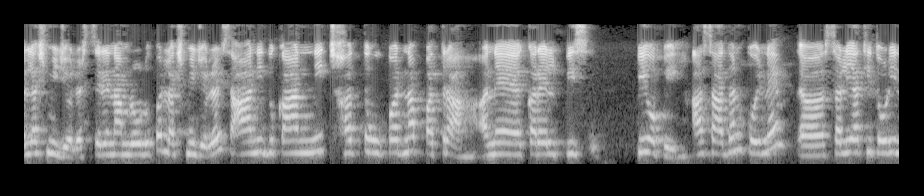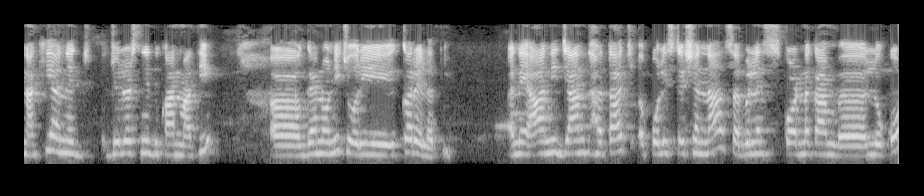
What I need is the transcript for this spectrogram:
લક્ષ્મી જ્વેલર્સ તેરે નામ રોડ ઉપર લક્ષ્મી જ્વેલર્સ આની દુકાનની છત ઉપરના પતરા અને કરેલ પીસ પીઓપી આ સાધન કોઈને સળિયાથી તોડી નાખી અને જ્વેલર્સની દુકાનમાંથી ગહેનોની ચોરી કરેલ હતી. અને આની જાણ થતાં જ પોલીસ સ્ટેશનના સર્વેલન્સ સ્કોડના કામ લોકો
